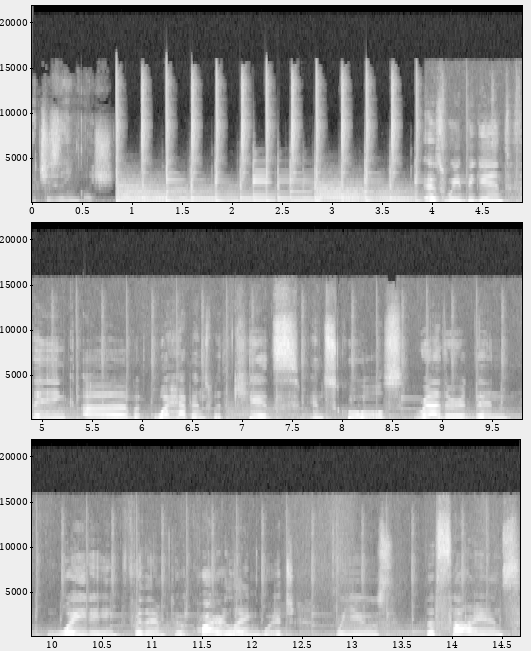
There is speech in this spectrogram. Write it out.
which is English. As we begin to think of what happens with kids in schools, rather than waiting for them to acquire language, we use the science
